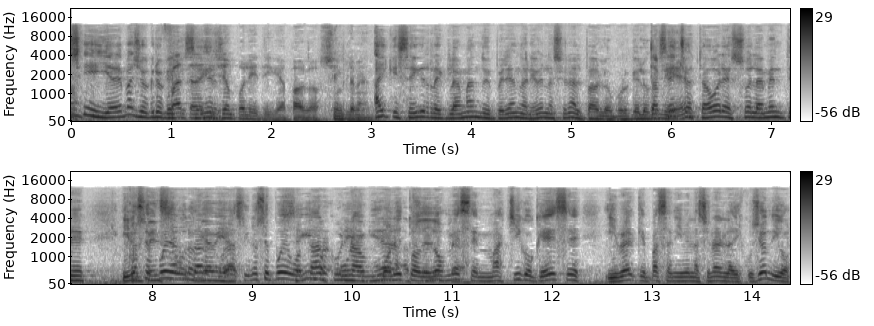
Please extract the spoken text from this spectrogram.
Sí, y además yo creo que Falta hay que decisión política, Pablo, simplemente. Hay que seguir reclamando y peleando a nivel nacional, Pablo, porque lo que se ha hecho hasta ahora es solamente y no se puede votar, si no se puede votar un boleto de dos meses más chico que ese y ver qué pasa a nivel nacional en la discusión. Digo,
